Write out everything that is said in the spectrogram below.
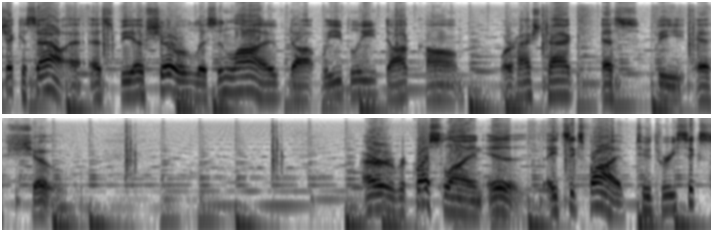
Check us out at SBF Show listenlive.weebly.com or hashtag SBF Show. Our request line is 865 236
